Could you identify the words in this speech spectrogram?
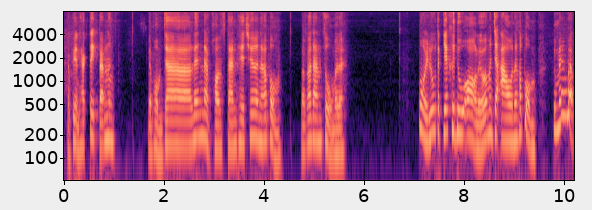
เดี๋ยวเปลี่ยนแท็กติกแป๊บนึง เดี๋ยวผมจะเล่นแบบ constant pressure นะครับผม แล้วก็ดันสูงไปเลย โอ้ยลูกตะเกียคือดูออกเลยว่ามันจะเอานะครับผมคือแม่งแบบ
